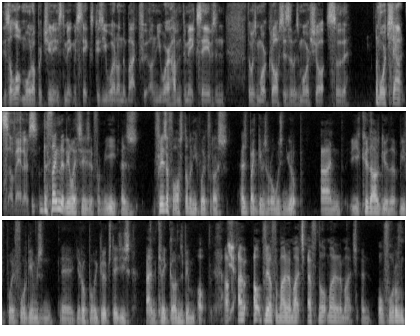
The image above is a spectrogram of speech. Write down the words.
there's a lot more opportunities to make mistakes because you were on the back foot and you were having to make saves and there was more crosses, there was more shots, so the more chance of errors. the thing that really says it for me is Fraser Forster when he played for us, his big games were always in Europe. And you could argue that we've played four games in uh, Europa League group stages, and Craig Gordon's been up, up, Yeah. up there for man of the match, if not man of the match, in all four of them.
